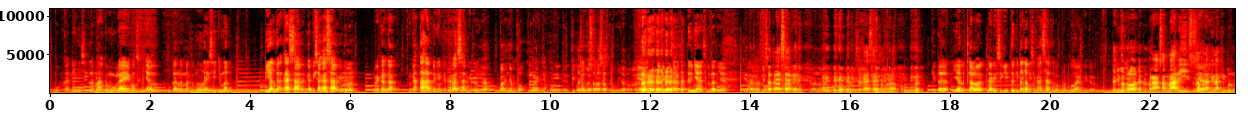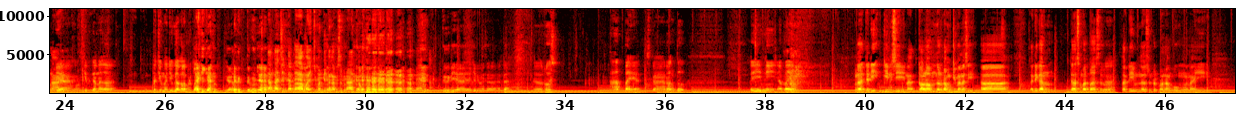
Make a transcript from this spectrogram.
Bukan ini sih lemah gemulai maksudnya bukan lemah gemulai sih cuman dia nggak kasar nggak bisa kasar gitu loh mereka nggak nggak tahan dengan kekerasan gitu loh. Iya banyak kok. Banyak kok gitu. Kita juga Contoh salah kasus. satunya kok. Ya, kita juga salah satunya sebenarnya. Kita nggak bisa kasar ya teman-teman. Nggak bisa kasar sama perempuan. Kita ya kalau dari segi itu kita nggak bisa kasar sama perempuan gitu. Kita juga kalau ada kekerasan lari sesama Iya. laki-laki pun lari ya gitu. gitu karena percuma juga kalau berkelahi kan. Nggak ada untungnya. Kita nggak cinta damai cuman kita nggak bisa berantem. Itu dia yang jadi masalah. Dan, terus apa ya? Sekarang tuh ini apa ya? Nggak jadi gini sih nah kalau menurut kamu gimana sih? Eh, tadi kan kita sempat bahas tuh Nah. tadi menurut sudut pandangku mengenai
